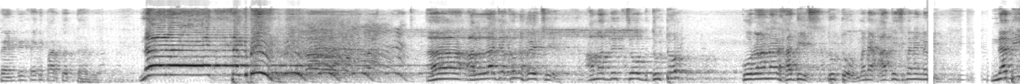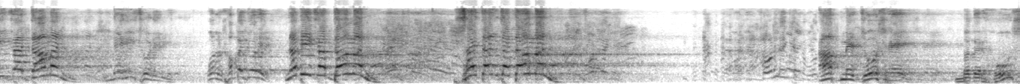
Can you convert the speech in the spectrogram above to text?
প্যান্ডেলটাকে পার করতে হবে। আল্লাহ যখন হয়েছে, আমাদের চোখ দুটো, কোরআন আর হাদিস দুটো। মানে হাদিস মানে নবী। নবী কা দামন, নেই ছোড়েনি। बोलो सबै नबी का दामन, शैतान का दामन। आप में जोश है, मगर होश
